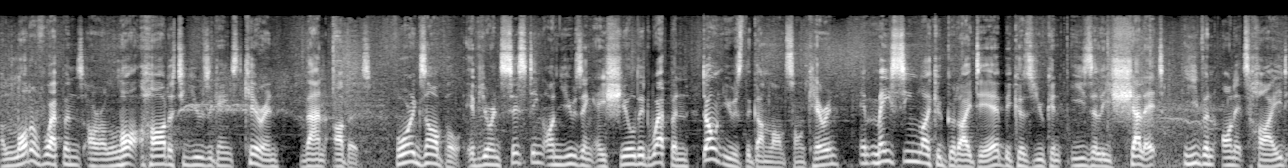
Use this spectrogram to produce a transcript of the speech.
a lot of weapons are a lot harder to use against Kirin than others. For example, if you're insisting on using a shielded weapon, don't use the gun lance on Kirin. It may seem like a good idea because you can easily shell it, even on its hide,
